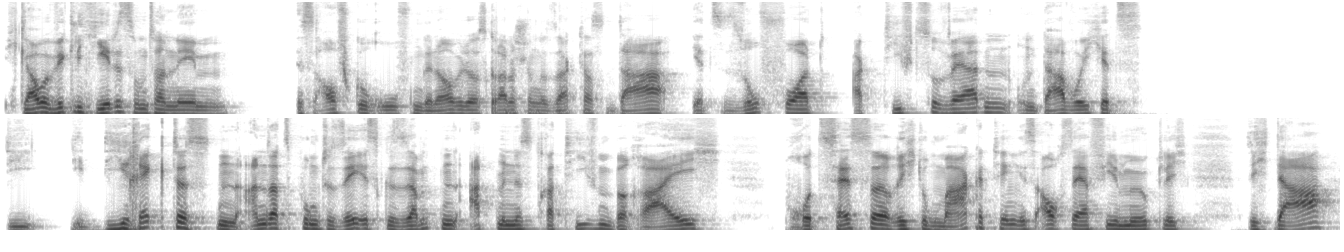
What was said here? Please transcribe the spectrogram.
Ich glaube wirklich, jedes Unternehmen ist aufgerufen, genau wie du es gerade schon gesagt hast, da jetzt sofort aktiv zu werden und da, wo ich jetzt die, die direktesten Ansatzpunkte sehe, ist gesamten administrativen Bereich, Prozesse Richtung Marketing ist auch sehr viel möglich, sich da,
